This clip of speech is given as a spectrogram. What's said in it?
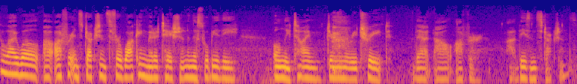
So I will uh, offer instructions for walking meditation, and this will be the only time during the retreat that I'll offer uh, these instructions.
